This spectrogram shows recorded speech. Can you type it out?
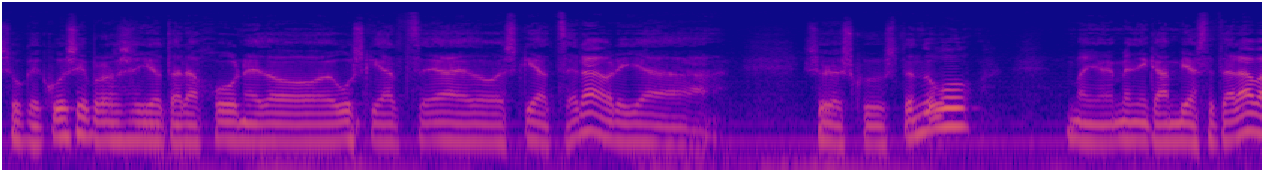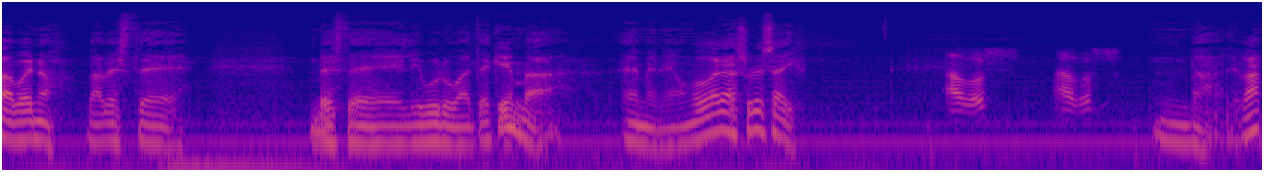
zuk ikusi, prozesiotara jun edo eguzki hartzea edo eskiatzera, hori ja zure esku usten dugu, baina hemenik hanbiaztetara, ba, bueno, ba, beste, beste liburu batekin, ba, hemen egongo gara, zure zai. Agos, agos. Vale, ba,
